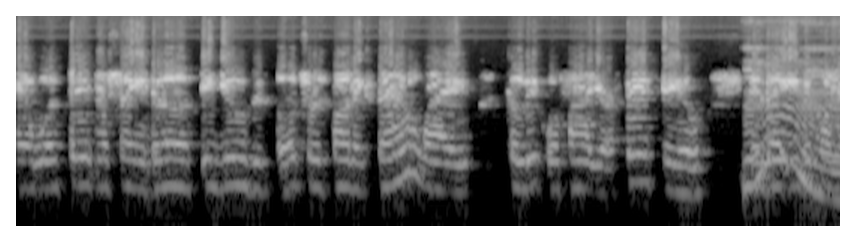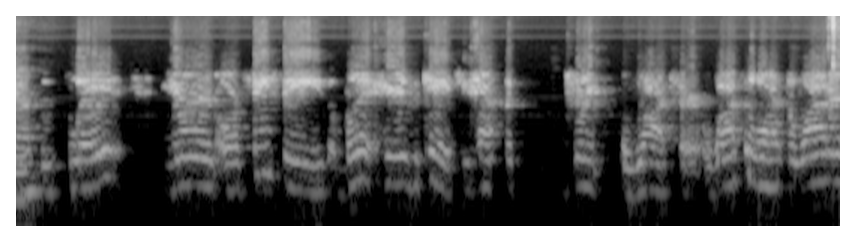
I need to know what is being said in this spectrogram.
And what that machine does, it uses ultrasonic sound waves to liquefy your fat cells. And they either come Mm. out through sweat, urine, or feces. But here's the catch. You have to drink water. Water, water, water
